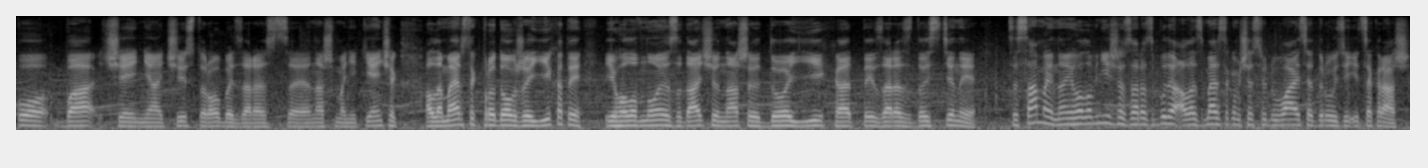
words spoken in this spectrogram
побачення. Чисто робить зараз це наш манікенчик. Але Мерсик продовжує їхати, і головною задачею нашою доїхати зараз до стіни. Це саме найголовніше зараз буде, але з Мерсиком щось відбувається, друзі, і це краш.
